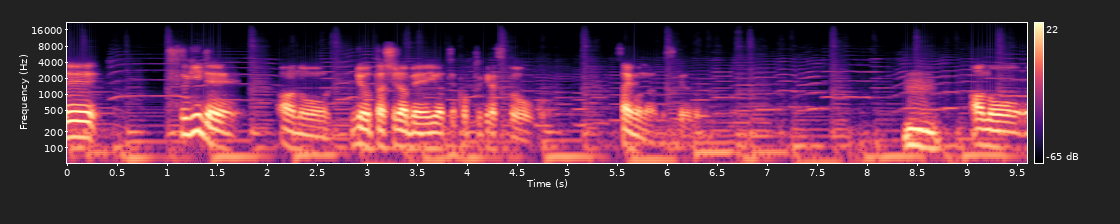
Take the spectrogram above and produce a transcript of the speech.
い。で、次で、あの、りょうた調べ岩手ポッドキャスト最後なんですけれども、うん。あの、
